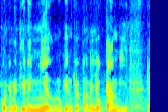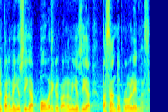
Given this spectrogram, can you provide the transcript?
porque me tienen miedo, no quieren que el panameño cambie, que el panameño siga pobre, que el panameño siga pasando problemas.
